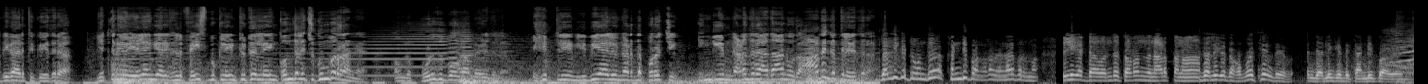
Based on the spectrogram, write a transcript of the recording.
அதிகாரத்துக்கு எதிரா எத்தனையோ இளைஞர்கள் Facebookலயும் ட்விட்டர்லயும் கொந்தளிச்சு கும்பிடுறாங்க. அவங்க பொழுது போகாம எழுதல. எகிப்திலையும் லிபியாலையும் நடந்த புரட்சி இங்கேயும் நடந்துடாதான்னு ஒரு ஆதங்கத்தில் எழுதுறாங்க ஜல்லிக்கட்டு வந்து கண்டிப்பா நடைபெறணும் ஜல்லிக்கட்டை வந்து தொடர்ந்து நடத்தணும். ஜல்லிக்கட்டு அவசியம் தேவை. ஜல்லிக்கட்டு கண்டிப்பா வேணும்.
